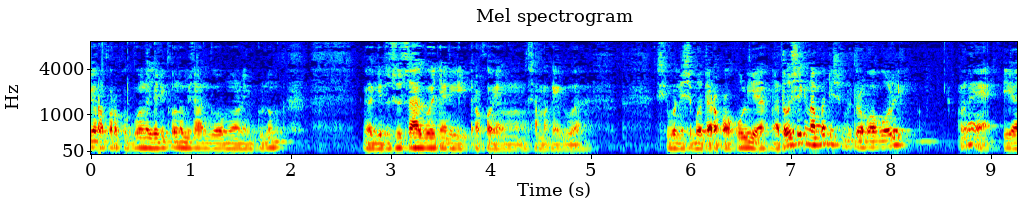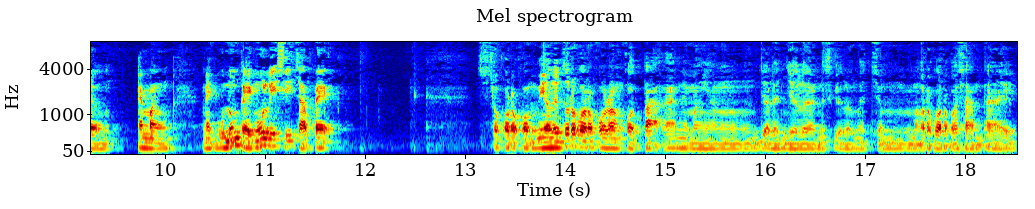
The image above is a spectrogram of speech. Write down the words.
ya rokok-rokok gue lah. Jadi kalau misalnya gue mau naik gunung nggak gitu susah gue nyari rokok yang sama kayak gue meskipun disebut rokok kuliah nggak tahu sih kenapa disebut rokok kuli. Oleh yang emang naik gunung kayak nguli sih capek. Rokok-rokok mil itu rokok-rokok orang kota kan emang yang jalan-jalan segala macam emang rokok-rokok santai.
